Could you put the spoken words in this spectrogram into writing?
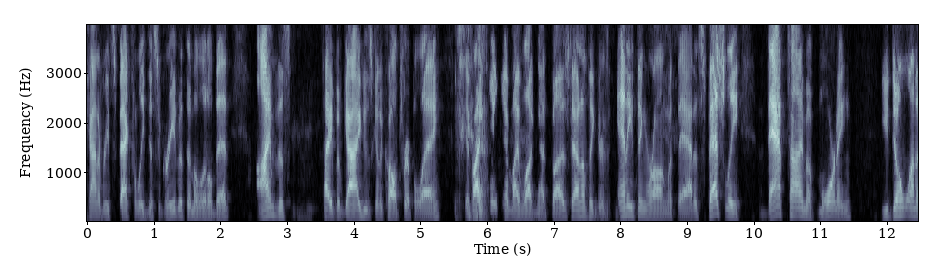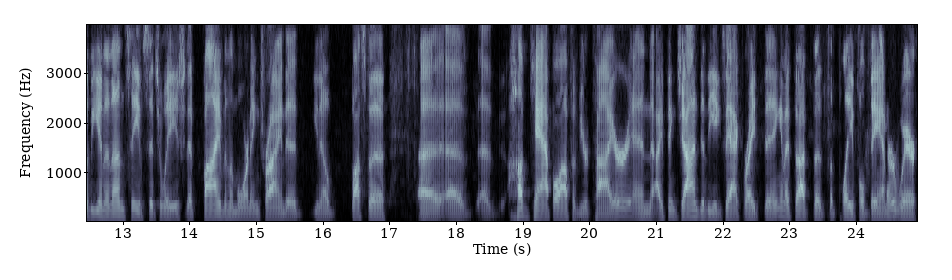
kind of respectfully disagreed with him a little bit. I'm this type of guy who's going to call AAA if I can't get my lug nut buzzed. I don't think there's anything wrong with that, especially that time of morning you don't want to be in an unsafe situation at five in the morning trying to, you know, bust a, a, a, a hubcap off of your tire. And I think John did the exact right thing. And I thought the the playful banner where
